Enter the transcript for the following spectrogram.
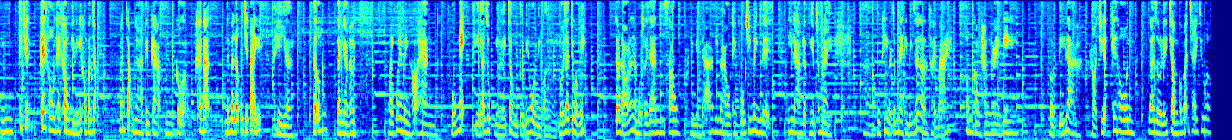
Ừ, cái chuyện kết hôn hay không thì mình nghĩ không quan trọng. Quan trọng là tình cảm của hai bạn. Nếu mà lỡ có chia tay ấy, thì ờ, đỡ lằng nhằng hơn. Ngoài quê mình họ hàng bố mẹ thì đã giục mình lấy chồng từ cái hồi mình còn mới ra trường ấy. Sau đó là một thời gian sau thì mình đã đi vào thành phố Hồ Chí Minh để đi làm lập nghiệp trong này à, từ khi vào trong này thì mình rất là thoải mái không còn hàng ngày nghe ở tí là hỏi chuyện kết hôn ra rồi lấy chồng có bạn trai chưa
